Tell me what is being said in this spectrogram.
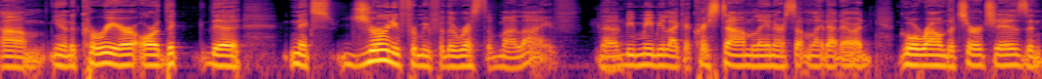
um, you know, the career or the the next journey for me for the rest of my life. That'd be maybe like a Chris Tomlin or something like that. That I'd go around the churches and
